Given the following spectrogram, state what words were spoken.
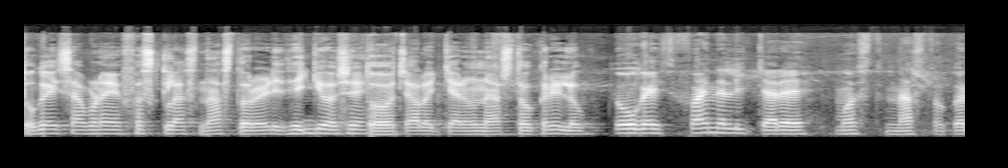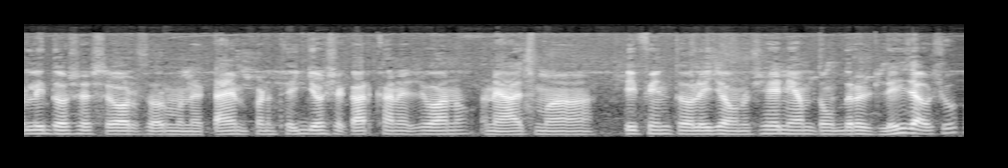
તો ગઈસ આપણે ફર્સ્ટ ક્લાસ નાસ્તો રેડી થઈ ગયો છે. તો ચાલો ક્યારે હું નાસ્તો કરી લઉં. તો ગઈસ ફાઇનલી ક્યારે મસ્ત નાસ્તો કરી લીધો છે. સવાર સવાર મને ટાઈમ પણ થઈ ગયો છે કારખાને જવાનો અને આજમાં ટિફિન તો લઈ જવાનું છે ને આમ તો હું દરરોજ લઈ જાઉં છું.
